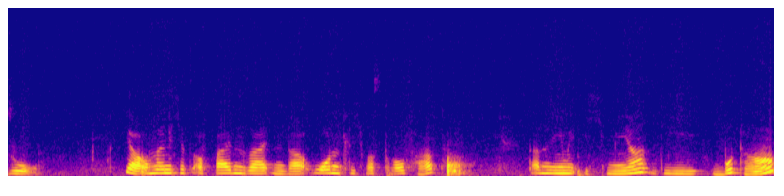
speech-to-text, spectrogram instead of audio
So, Ja, und wenn ich jetzt auf beiden Seiten da ordentlich was drauf habe, dann nehme ich mir die Butter,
